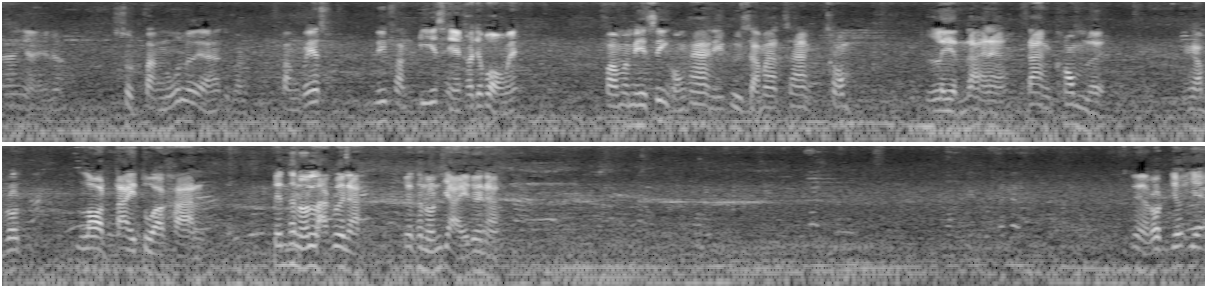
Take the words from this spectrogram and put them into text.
ห้างใหญ่เนอะสุดฝั่งนู้นเลยอะฮะทุกคนฝั่งเวสนี่ฝั่งอีสเนี่ยเขาจะบอกไหมความ Amazing ของห้างนี้คือสามารถสร้างคล่อมเลนได้นะ สร้างคล่อมเลยนะครับรถลอดใต้ตัวอาคาร เป็นถนนหลักด้วยนะ เป็นถนนใหญ่ด้วยนะเนี่ยรถเยอะแยะ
